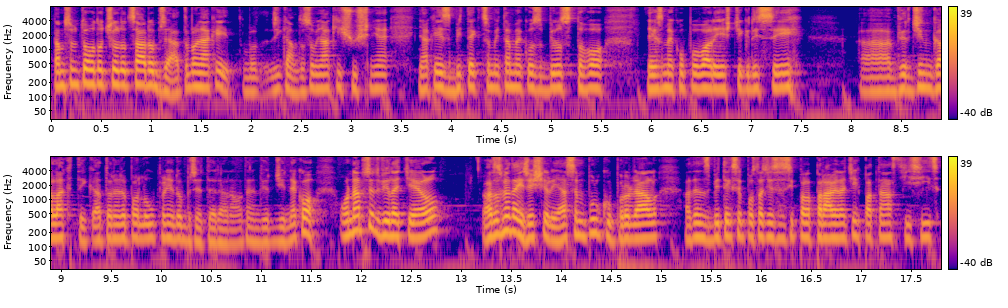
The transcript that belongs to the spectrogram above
tam jsem to otočil docela dobře. A to byl nějaký, to byl, říkám, to jsou nějaký šušně, nějaký zbytek, co mi tam jako zbyl z toho, jak jsme kupovali ještě kdysi, Virgin Galactic a to nedopadlo úplně dobře teda, no, ten Virgin. Jako, on napřed vyletěl, a to jsme tady řešili, já jsem půlku prodal a ten zbytek se v podstatě sesypal právě na těch 15 tisíc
